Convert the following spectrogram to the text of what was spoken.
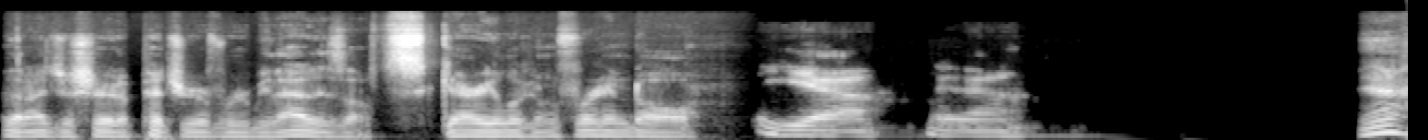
Then I just showed a picture of Ruby. That is a scary looking friggin' doll. Yeah. Yeah. Yeah,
